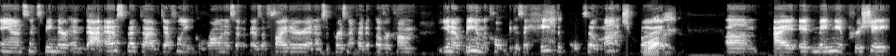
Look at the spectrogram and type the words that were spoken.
and since being there in that aspect, I've definitely grown as a as a fighter and as a person. I've had to overcome you know, being in the cold because I hate the cold so much. But right. um, I it made me appreciate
